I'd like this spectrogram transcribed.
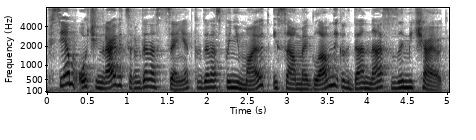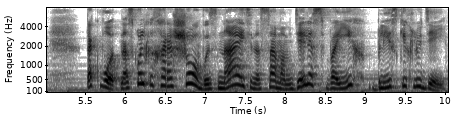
Всем очень нравится, когда нас ценят, когда нас понимают и самое главное, когда нас замечают. Так вот, насколько хорошо вы знаете на самом деле своих близких людей.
